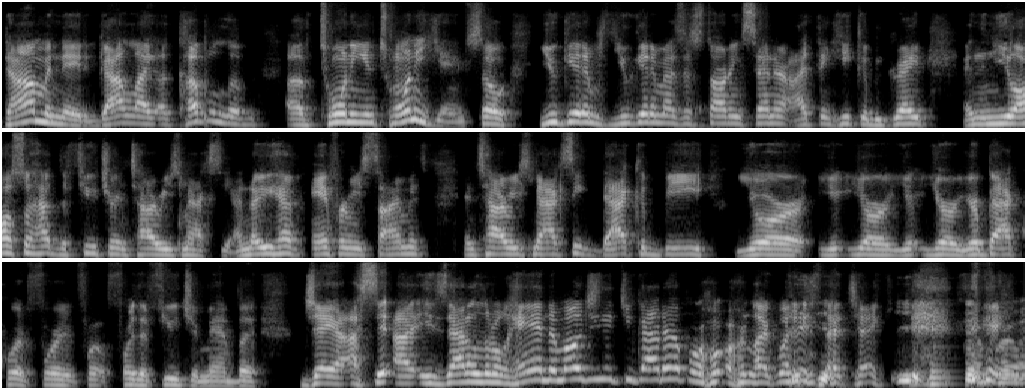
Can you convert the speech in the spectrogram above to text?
dominated, got like a couple of, of 20 and 20 games. So you get him, you get him as a starting center. I think he could be great. And then you also have the future in Tyrese Maxey. I know you have Anthony Simons and Tyrese Maxey. That could be your your your your your backcourt for for, for the future, man. But Jay, I, I, is that a little hand emoji that you got up, or, or like what is that, Jay? Yeah,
